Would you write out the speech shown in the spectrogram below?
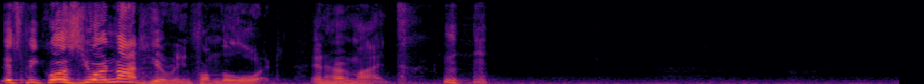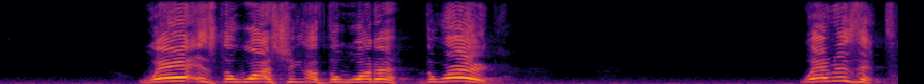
it's because you're not hearing from the Lord in her mind. Where is the washing of the water, the word? Where is it?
